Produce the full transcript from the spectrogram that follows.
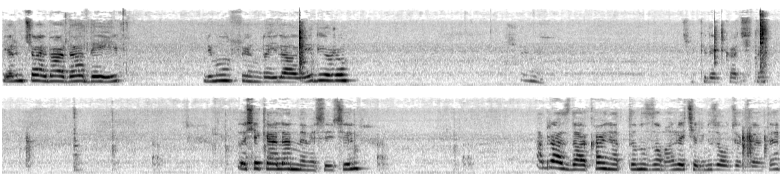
yarım çay bardağı değil. Limon suyunu da ilave ediyorum. Şöyle. Çekirdek kaçtı. Bu da şekerlenmemesi için. Biraz daha kaynattığımız zaman reçelimiz olacak zaten.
